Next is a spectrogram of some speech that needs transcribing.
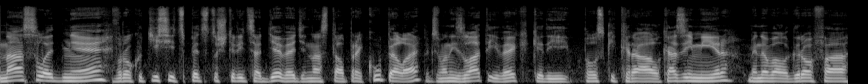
Následne v roku 1549 nastal pre kúpele tzv. Zlatý vek, kedy polský král Kazimír menoval grofa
